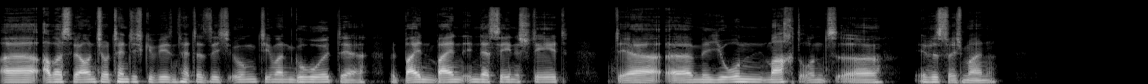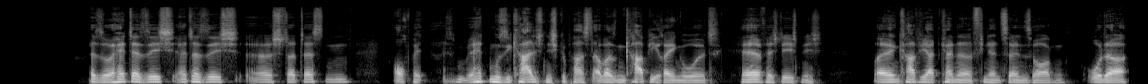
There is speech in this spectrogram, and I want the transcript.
Äh, aber es wäre auch nicht authentisch gewesen, hätte sich irgendjemanden geholt, der mit beiden Beinen in der Szene steht, der äh, Millionen macht und äh, ihr wisst, was ich meine. Also hätte er sich, hätte er sich äh, stattdessen auch mit, also, hätte musikalisch nicht gepasst, aber so ein Kapi reingeholt. Hä, verstehe ich nicht weil ein Kapi hat keine finanziellen Sorgen oder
